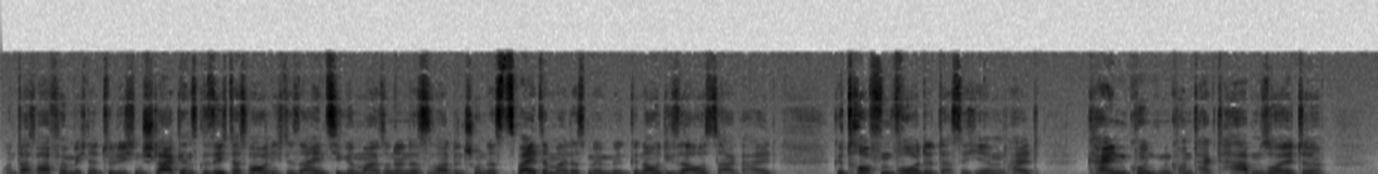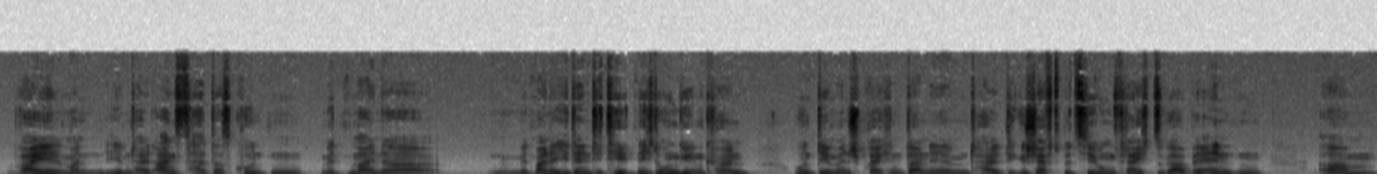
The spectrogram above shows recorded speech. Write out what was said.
Und das war für mich natürlich ein Schlag ins Gesicht. Das war auch nicht das einzige Mal, sondern das war dann schon das zweite Mal, dass mir genau diese Aussage halt getroffen wurde, dass ich eben halt keinen Kundenkontakt haben sollte, weil man eben halt Angst hat, dass Kunden mit meiner, mit meiner Identität nicht umgehen können und dementsprechend dann eben halt die Geschäftsbeziehungen vielleicht sogar beenden. Ähm,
